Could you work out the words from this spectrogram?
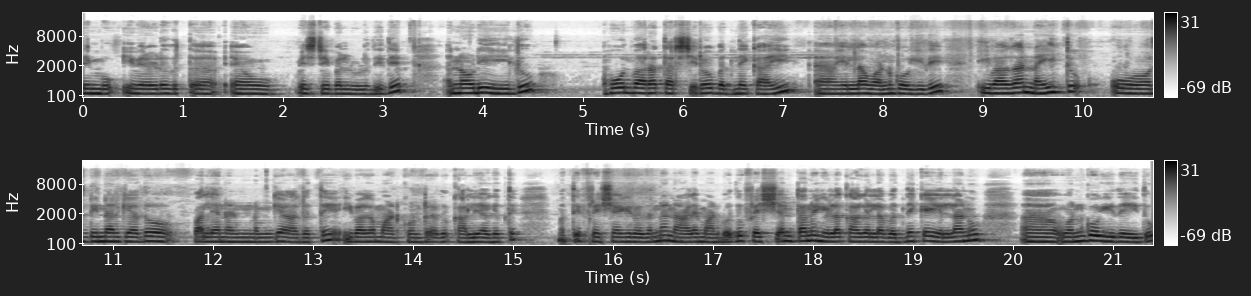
ಲಿಂಬು ಇವೆರಡು ವೆಜಿಟೇಬಲ್ ಉಳಿದಿದೆ. ನೋಡಿ ಇದು ಹೋದ ವಾರ ತರಿಸಿರೋ ಬದನೆಕಾಯಿ ಎಲ್ಲ ಒಣಗೋಗಿದೆ. ಇವಾಗ ನೈಟು ಡಿನ್ನರ್ಗೆ ಅದು ಪಲ್ಯ ನಮಗೆ ಆಗುತ್ತೆ. ಇವಾಗ ಮಾಡಿಕೊಂಡ್ರೆ ಅದು ಖಾಲಿ ಆಗುತ್ತೆ. ಮತ್ತು ಫ್ರೆಶ್ ಆಗಿರೋದನ್ನು ನಾಳೆ ಮಾಡ್ಬೋದು. ಫ್ರೆಶ್ ಅಂತಲೂ ಹೇಳೋಕ್ಕಾಗಲ್ಲ. ಬದನೆಕಾಯಿ ಎಲ್ಲನೂ ಒಣಗೋಗಿದೆ ಇದು.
